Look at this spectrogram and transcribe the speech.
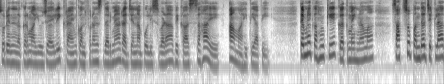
સુરેન્દ્રનગરમાં યોજાયેલી ક્રાઇમ કોન્ફરન્સ દરમિયાન રાજ્યના પોલીસ વડા વિકાસ સહાયે આ માહિતી આપી. તેમણે કહ્યું કે ગત મહિનામાં સાતસો પંદર જેટલા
